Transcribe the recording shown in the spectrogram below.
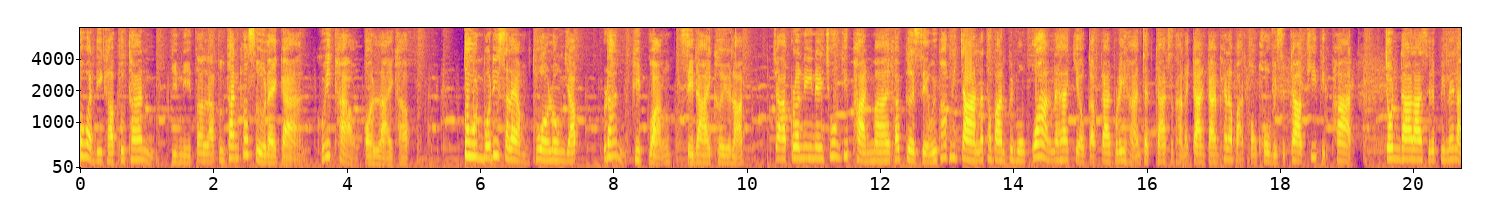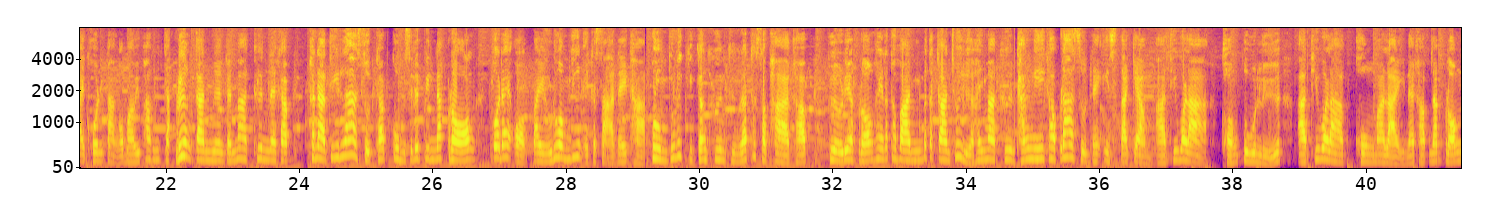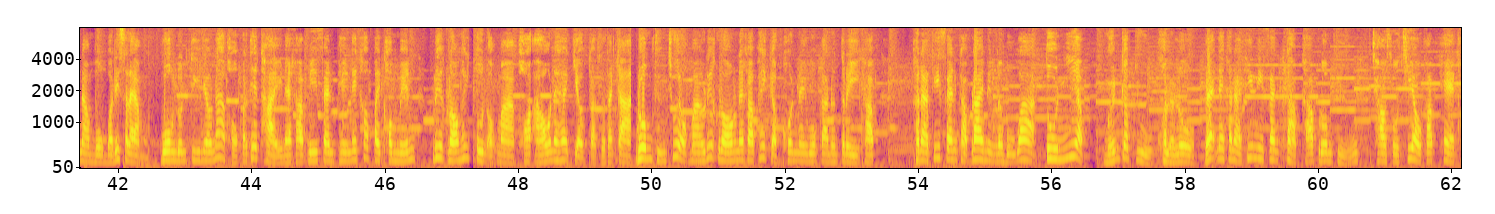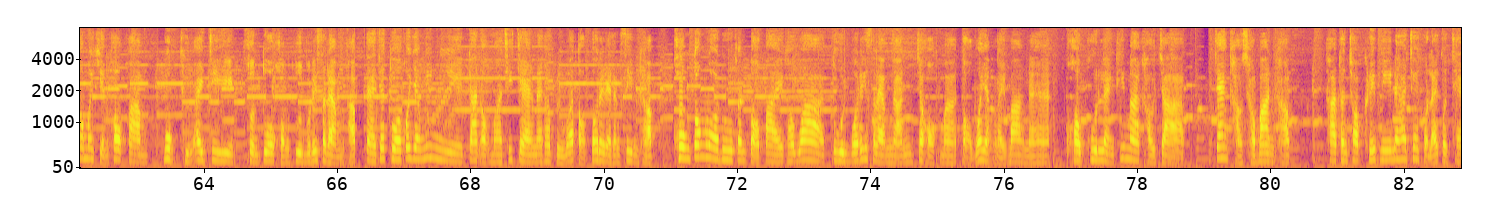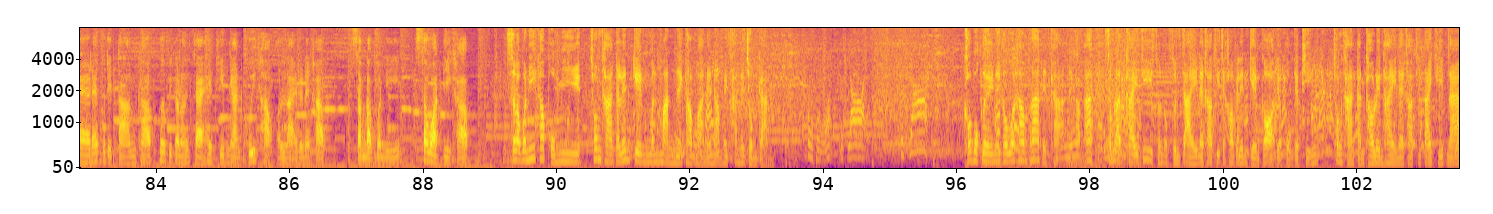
สวัสดีครับทุกท่าน ยินดีต้อนรับทุกท่านเข้าสู่รายการคุยข่าวออนไลน์ครับ ตูนบอดี้สแลมทัวร์ลงยับ รั่นผิดหวัง เสียดายเคยรัก จากกรณีในช่วงที่ผ่านมาครับเกิดเสียงวิพากษ์วิจารณ์รัฐบาลเป็นวงกว้างนะฮะเกี่ยวกับการบริหารจัดการสถานการณ์การแพร่ระบาดของโควิด -19 ที่ผิดพลาด จนดาราศิลปินหลาย ๆ คนต่างออกมาวิพากษ์วิจารณ์เรื่องการเมืองกันมากขึ้นนะครับขณะที่ล่าสุดครับกลุ่มศิลปินนักร้อง ก็ได้ออกไปร่วมยื่นเอกสารในถานกลุ่มธุรกิจกลางคืนถึงรัฐสภาครับเพื่อเรียกร้องให้รัฐบาลมีมาตรการช่วยเหลือให้มากขึ้น ทั้งนี้ครับล่าสุดในอินสตาแกรมอาทิวรา ของตูนหรืออาทิวราคงมาลัยนะครับนักร้องนำวงบอดี้สแลมวงดนตรีแนวหน้าของประเทศไทยนะครับมีแฟนเพลงได้เข้าไปคอมเมนต์เรียกร้องให้ตูนออกมาคอเอานะฮะเกี่ยวกับสถานการณ์ รวมถึงช่วยออกมาเรียกร้องนะครับให้กับคนในวงการดนตรีครับขณะที่แฟนคลับรายหนึ่งระบุว่า ตูนเงียบเหมือนกับอยู่คนละโลก และในขณะที่มีแฟนคลับครับรวมถึงชาวโซเชียลครับแห่เข้ามาเขียนข้อความ บุกถึง IG ส่วนตัวของตูนบริสแลมครับ แต่เจ้าตัวก็ยังไม่มีการออกมาชี้แจงนะครับ หรือว่าตอบโต้ใดๆทั้งสิ้นครับ คงต้องรอดูกันต่อไปครับว่าตูนบอดี้สแลมนั้นจะออกมาตอบว่าอย่างไรบ้างนะฮะ ขอบคุณแหล่งที่มาข่าวจากแจ้งข่าวชาวบ้านครับถ้าท่านชอบคลิปนี้นะฮะช่วยกดไลค์กดแชร์และกดติดตามครับ เพื่อเป็นกำลังใจให้ทีมงานคุยข่าวออนไลน์ด้วยนะครับสำหรับวันนี้ สวัสดีครับ สำหรับวันนี้ครับผมมีช่องทางการเล่นเกมมันๆนะครับมาแนะนำให้ท่านได้ชมกันโอ้โหสุดยอดสุดยอด เขาบอกเลยนะครับว่าห้ามพลาดเด็ดขาดนะครับอะสำหรับใครที่สนอกสนใจนะครับที่จะเข้าไปเล่นเกมก็เดี๋ยวผมจะทิ้งช่องทางการเข้าเล่นให้นะครับที่ใต้คลิปนะ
